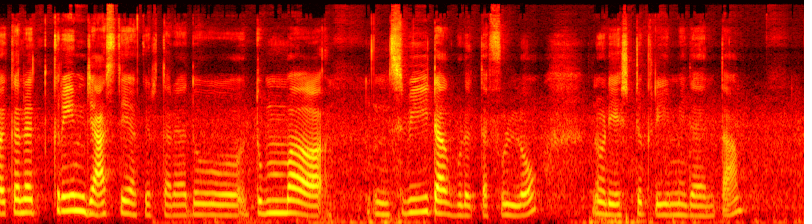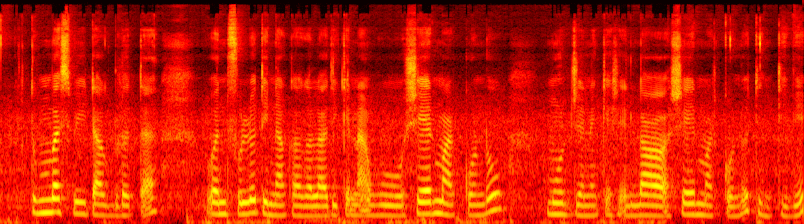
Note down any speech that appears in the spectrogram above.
ಯಾಕಂದರೆ ಕ್ರೀಮ್ ಜಾಸ್ತಿ ಹಾಕಿರ್ತಾರೆ. ಅದು ತುಂಬ ಸ್ವೀಟ್ ಆಗಿಬಿಡುತ್ತೆ ಫುಲ್ಲು ನೋಡಿ ಎಷ್ಟು ಕ್ರೀಮ್ ಇದೆ ಅಂತ. ತುಂಬ ಸ್ವೀಟ್ ಆಗಿಬಿಡುತ್ತೆ. ಒಂದು ಫುಲ್ಲು ತಿನ್ನೋಕ್ಕಾಗಲ್ಲ. ಅದಕ್ಕೆ ನಾವು ಶೇರ್ ಮಾಡಿಕೊಂಡು ಮೂರು ಜನಕ್ಕೆ ಎಲ್ಲ ಶೇರ್ ಮಾಡಿಕೊಂಡು ತಿಂತೀವಿ.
